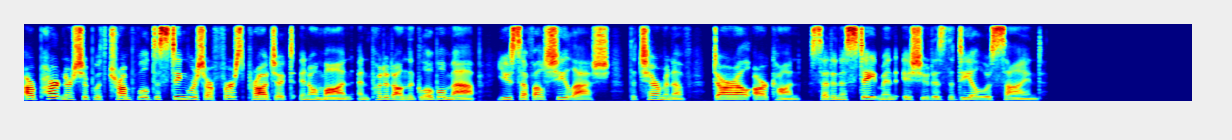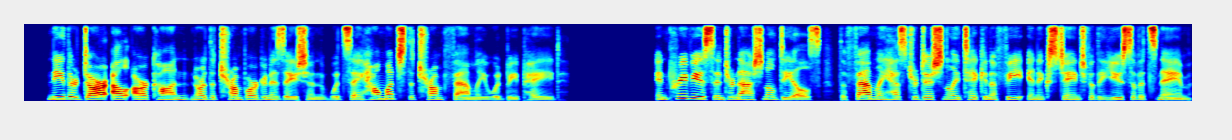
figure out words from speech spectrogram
Our partnership with Trump will distinguish our first project in Oman and put it on the global map, Youssef Al Shilash, the chairman of Dar al Arkan, said in a statement issued as the deal was signed. Neither Dar al Arkan nor the Trump Organization would say how much the Trump family would be paid. In previous international deals, the family has traditionally taken a fee in exchange for the use of its name,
